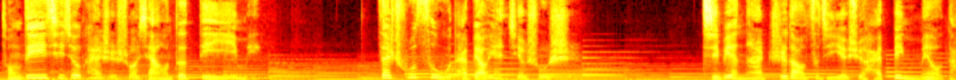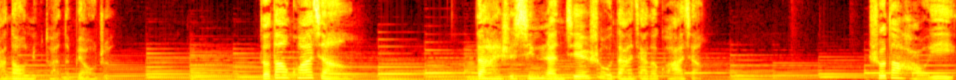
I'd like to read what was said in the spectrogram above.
从第一期就开始说想要得第一名。在初次舞台表演结束时，即便她知道自己也许还并没有达到女团的标准，得到夸奖，但还是欣然接受大家的夸奖。收到好意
